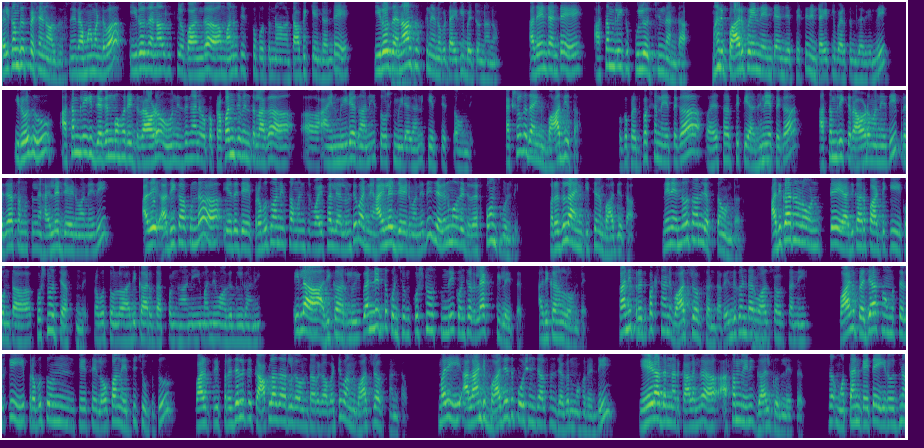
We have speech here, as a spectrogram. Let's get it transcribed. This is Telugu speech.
వెల్కమ్ టు స్పెషల్ అనాలిసిస్ నేను రమా మండవ. ఈరోజు అనాలిసిస్లో భాగంగా మనం తీసుకోబోతున్న టాపిక్ ఏంటంటే ఈరోజు అనాలిసిస్కి నేను ఒక టైటిల్ పెట్టున్నాను. అదేంటంటే అసెంబ్లీకి పులి వచ్చిందంట. మరి పారిపోయింది ఏంటి అని చెప్పేసి నేను టైటిల్ పెడతాం జరిగింది. ఈరోజు అసెంబ్లీకి జగన్మోహన్ రెడ్డి రావడం నిజంగానే ఒక ప్రపంచ వింతలాగా ఆయన మీడియా కానీ సోషల్ మీడియా కానీ కీర్తిస్తూ ఉంది. యాక్చువల్గా దాని బాధ్యత. ఒక ప్రతిపక్ష నేతగా వైఎస్ఆర్సీపీ అధినేతగా అసెంబ్లీకి రావడం అనేది ప్రజా సమస్యల్ని హైలైట్ చేయడం అనేది అదే అది కాకుండా ఏదైతే ప్రభుత్వానికి సంబంధించిన వైఫల్యాలు ఉంటే వాటిని హైలైట్ చేయడం అనేది జగన్మోహన్ రెడ్డి రెస్పాన్సిబిలిటీ. ప్రజలు ఆయనకి ఇచ్చిన బాధ్యత. నేను ఎన్నోసార్లు చెప్తా ఉంటాను. అధికారంలో ఉంటే అధికార పార్టీకి కొంత క్వశ్చన్ వచ్చేస్తుంది. ప్రభుత్వంలో అధికార దర్పం కానీ మంది మాగదులు కానీ ఇలా అధికారులు ఇవన్నిటితో కొంచెం క్వశ్చన్ వస్తుంది కొంచెం రిలాక్స్ ఫీల్ అవుతారు అధికారంలో ఉంటే. కానీ ప్రతిపక్షాన్ని వాచ్ డాగ్స్ అంటారు. ఎందుకంటారు వాచ్ డాగ్స్ అని? వాళ్ళు ప్రజా సమస్యలకి ప్రభుత్వం చేసే లోపాలను ఎత్తి చూపుతూ వాళ్ళకి ప్రజలకి కాపలాదారులుగా ఉంటారు కాబట్టి వాళ్ళని వాచ్ డాగ్స్ అంటాం. మరి అలాంటి బాధ్యత పోషించాల్సిన జగన్మోహన్ రెడ్డి ఏడాదిన్నర కాలంగా అసెంబ్లీని గాలికి వదిలేశారు. సో మొత్తానికైతే ఈ రోజున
